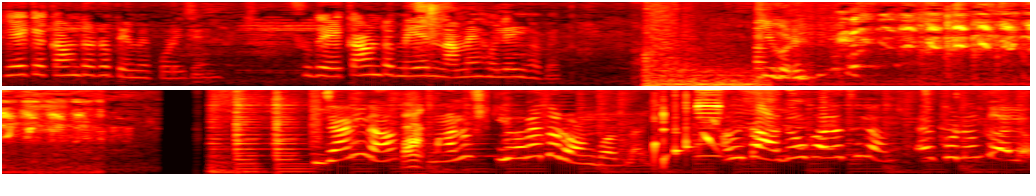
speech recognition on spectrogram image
ফেক অ্যাকাউন্টেরও প্রেমে পড়ে যায়। শুধু অ্যাকাউন্ট মেয়ের নামে হলেই হবে। জানি না মানুষ কীভাবে তো রং বদলায়? আমি তো আগেও কালো ছিলাম এখনও কালো।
